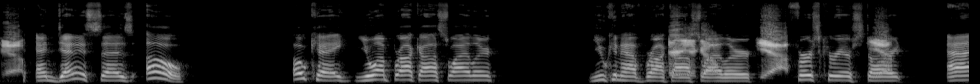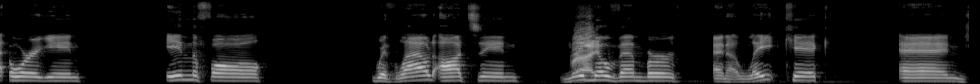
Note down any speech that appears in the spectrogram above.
yeah. and Dennis says, "Oh, okay, you want Brock Osweiler? You can have Brock There. Osweiler. Yeah, First career start at Oregon in the fall with Loud Autzen, mid November, and a late kick, and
